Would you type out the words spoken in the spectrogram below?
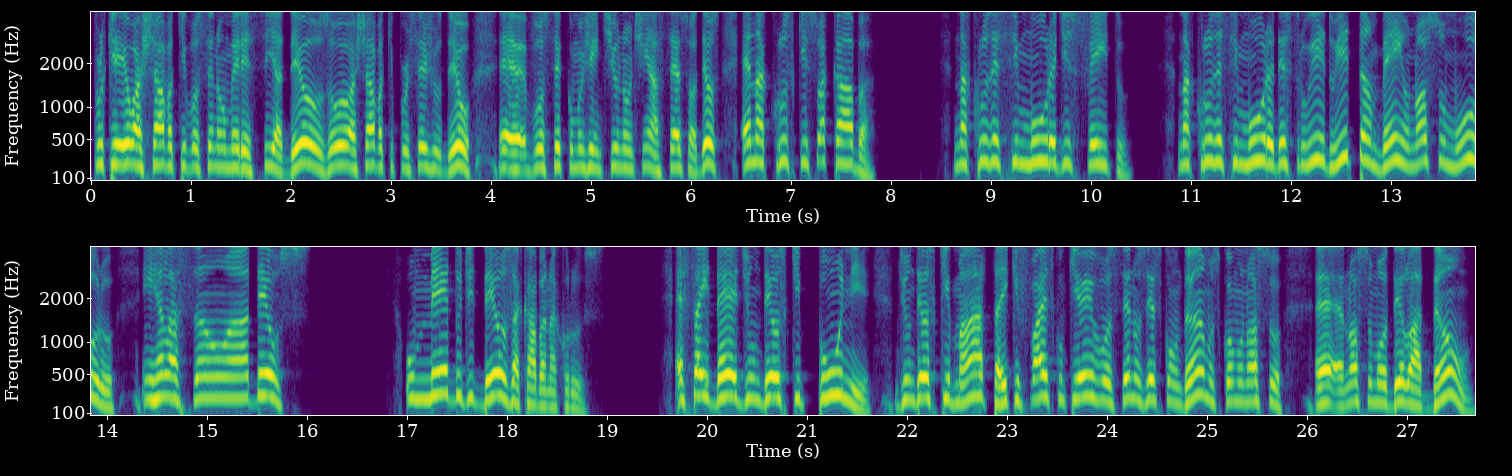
porque eu achava que você não merecia Deus, ou eu achava que por ser judeu, é, você, como gentil, não tinha acesso a Deus, é na cruz que isso acaba. Na cruz esse muro é desfeito. Na cruz esse muro é destruído e também o nosso muro em relação a Deus. O medo de Deus acaba na cruz. Essa ideia de um Deus que pune, de um Deus que mata e que faz com que eu e você nos escondamos, como nosso, é, nosso modelo Adão,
